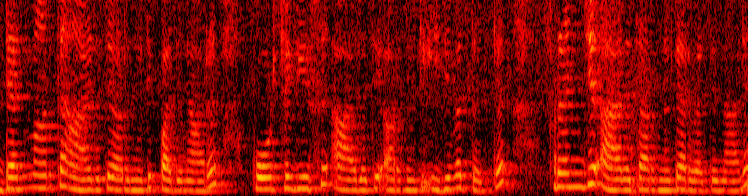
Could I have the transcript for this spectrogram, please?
ഡെൻമാർക്ക് ആയിരത്തി അറുന്നൂറ്റി പതിനാറ് പോർച്ചുഗീസ് ആയിരത്തി അറുന്നൂറ്റി ഇരുപത്തെട്ട് ഫ്രഞ്ച് ആയിരത്തി അറുന്നൂറ്റി അറുപത്തി നാല്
